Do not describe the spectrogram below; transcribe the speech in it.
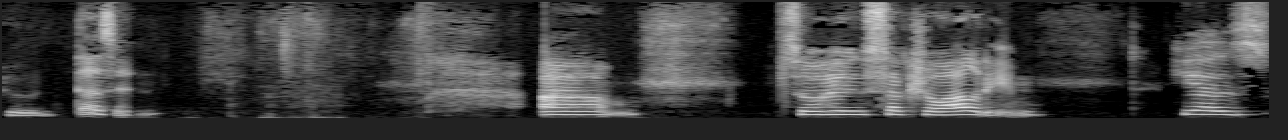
who doesn't. Um, so his sexuality. He has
